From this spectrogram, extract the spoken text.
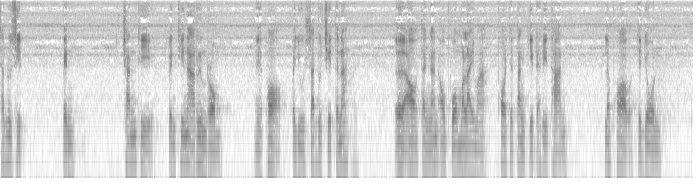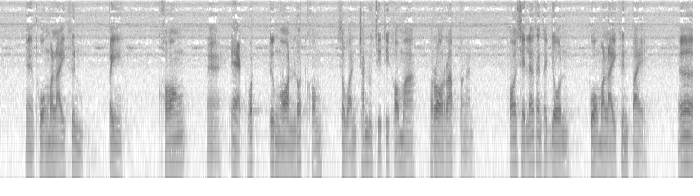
ชั้นดุสิตเป็นชั้นที่เป็นที่น่ารื่นรมพ่อไปอยู่สันตุชิตนะเออเอาถ้างั้นเอาพวงมาลัยมา พ่อจะตั้งจิตอธิษฐาน แล้วพ่อจะโยนพวงมาลัยขึ้นไปคล้องแอกรถเรื่องงอนรถของสวรรค์ชั้นดุสิตที่เขามา รอรับเหมือนกันพอเสร็จแล้วท่านก็โยนพวงมาลัยขึ้นไป เออ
